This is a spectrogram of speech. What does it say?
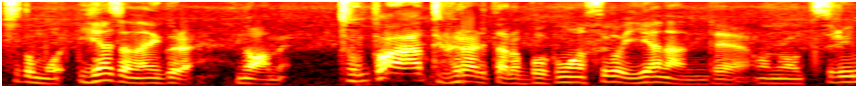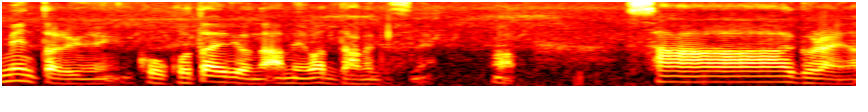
ちょっともう嫌じゃないぐらいの雨。ちょっとバーって降られたら僕もすごい嫌なんであの釣りメンタルにこう応えるような雨はダメですね、さーぐらいの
